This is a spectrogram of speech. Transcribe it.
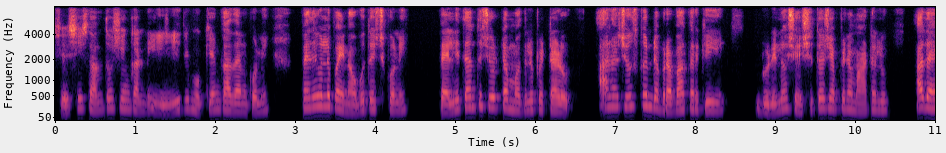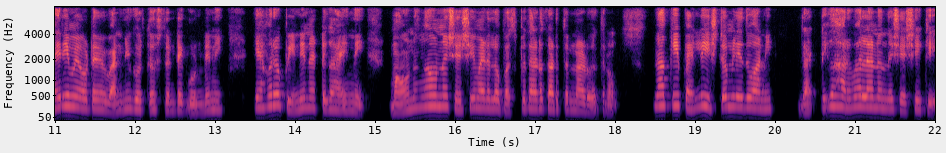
శశి సంతోషం కంటే ఏది ముఖ్యం కాదనుకొని పెదవులపై నవ్వు తెచ్చుకొని తల్లిదంతు చూడటం మొదలుపెట్టాడు. అలా చూస్తుంటే ప్రభాకర్కి గుడిలో శశితో చెప్పిన మాటలు ఆ ధైర్యం ఇవ్వటం ఇవన్నీ గుర్తొస్తుంటే గుండెని ఎవరో పిండినట్టుగా అయింది. మౌనంగా ఉన్న శశి మెడలో పసుపు తాడు కడుతున్నాడు అతను. నాకు ఈ పెళ్ళి ఇష్టం లేదు అని గట్టిగా అరవాలనుంది శశికి.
